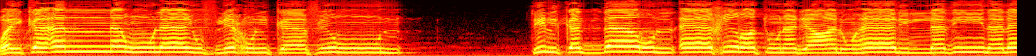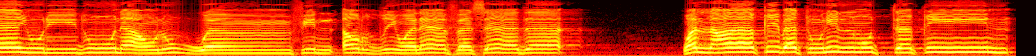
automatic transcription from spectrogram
ويكأنه لا يفلح الكافرون تلك الدار الآخرة نجعلها للذين لا يريدون علوا في الأرض ولا فسادا والعاقبة للمتقين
